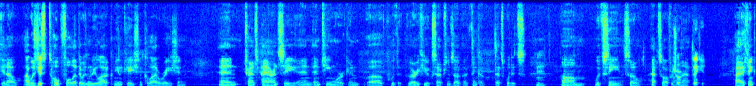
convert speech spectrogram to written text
you know I was just hopeful that there was going to be a lot of communication, collaboration, and transparency and, and teamwork and uh, with very few exceptions, I, I think that's what it's um, we've seen. So hats off For on sure. that. Thank you. I think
